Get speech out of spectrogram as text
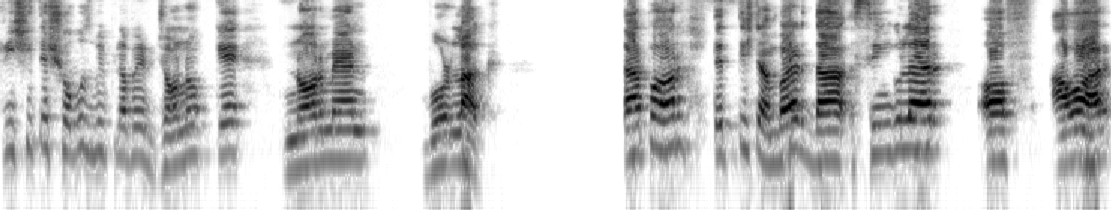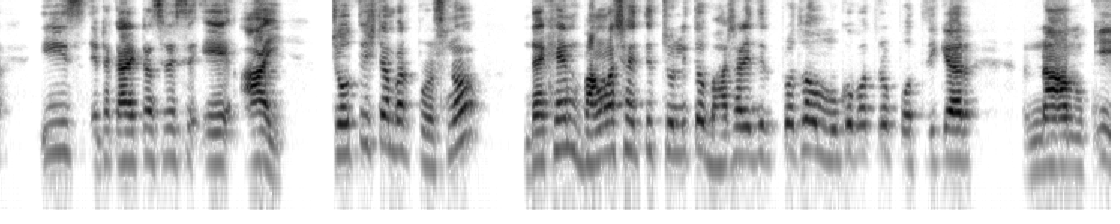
কৃষিতে সবুজ বিপ্লবের জনককে নরম্যান বোরলাক। তারপর তেত্রিশ number, the singular of our is, এটা কারেক্ট আনসার হচ্ছে এ আই চৌত্রিশ নাম্বার প্রশ্ন, দেখেন বাংলা সাহিত্যের চলিত ভাষারীতির প্রথম মুখপত্র পত্রিকার নাম কি?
